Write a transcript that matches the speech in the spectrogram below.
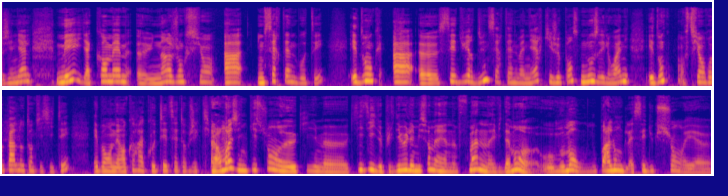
géniales, mais il y a quand même une injonction à une certaine beauté et donc à séduire d'une certaine manière qui, je pense, nous éloigne. Et donc, si on reparle d'authenticité, eh ben, on est encore à côté de cet objectif. Alors moi, j'ai une question euh, qui me dit depuis le début de l'émission, Marianne Hoffman, évidemment, euh, au moment où nous parlons de la séduction et euh,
